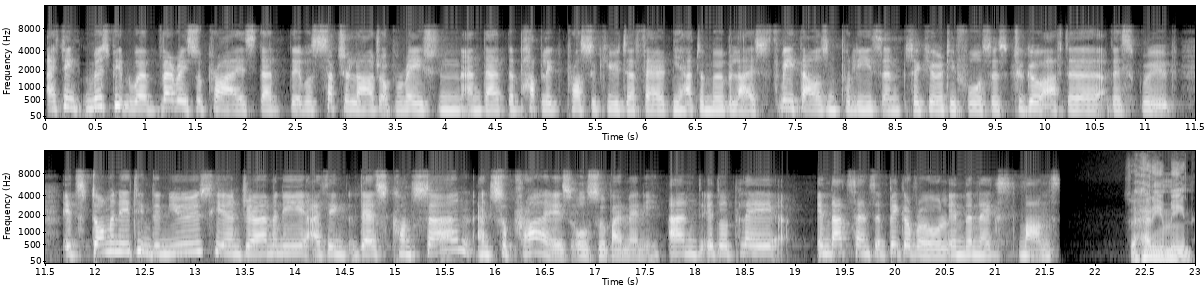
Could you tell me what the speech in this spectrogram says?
I think most people were very surprised that there was such a large operation and that the public prosecutor felt he had to mobilize 3,000 police and security forces to go after this group. It's dominating the news here in Germany. I think there's concern and surprise also by many. And it'll play, in that sense, a bigger role in the next months. So, how do you mean?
